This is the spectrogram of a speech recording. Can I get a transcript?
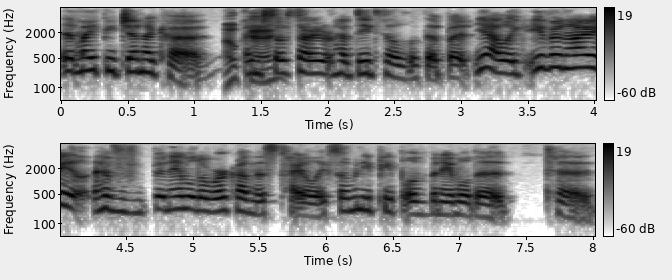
it might be Jennika. Okay. I'm so sorry I don't have details with it. But yeah, like even I have been able to work on this title. Like so many people have been able to to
